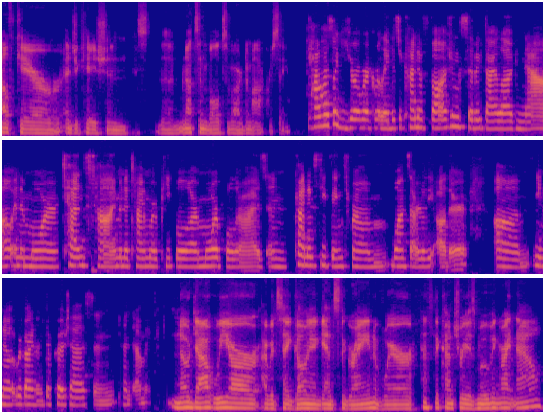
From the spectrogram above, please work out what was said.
healthcare or education. It's the nuts and bolts of our democracy. How has like your work related to kind of fostering civic dialogue now in a more tense time in a time where people are more polarized and kind of see things from one side or the other um, you know, regarding the protests and pandemic. No doubt we are, I would say, going against the grain of where the country is moving right now.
